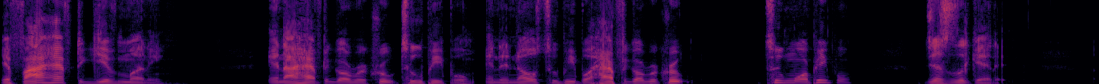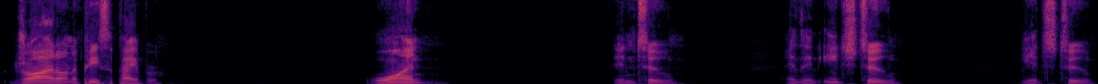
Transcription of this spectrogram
If I have to give money and I have to go recruit two people, and then those two people have to go recruit two more people, just look at it. Draw it on a piece of paper. One, then two, and then each two gets two.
